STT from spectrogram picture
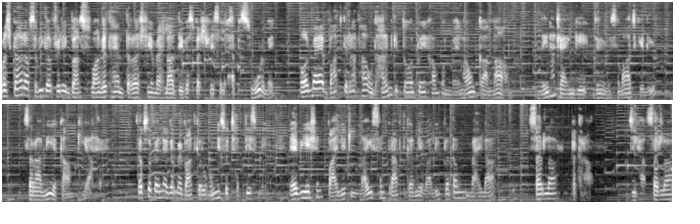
नमस्कार, आप सभी का फिर एक बार स्वागत है अंतर्राष्ट्रीय महिला दिवस पर स्पेशल एपिसोड में। और मैं बात कर रहा था उदाहरण के तौर पे, हम उन महिलाओं का नाम लेना चाहेंगे जिन्होंने समाज के लिए सराहनीय काम किया है। सबसे पहले अगर मैं बात करूँ 1936 में एविएशन पायलट लाइसेंस प्राप्त करने वाली प्रथम महिला सरला टकराल जी हाँ सरला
